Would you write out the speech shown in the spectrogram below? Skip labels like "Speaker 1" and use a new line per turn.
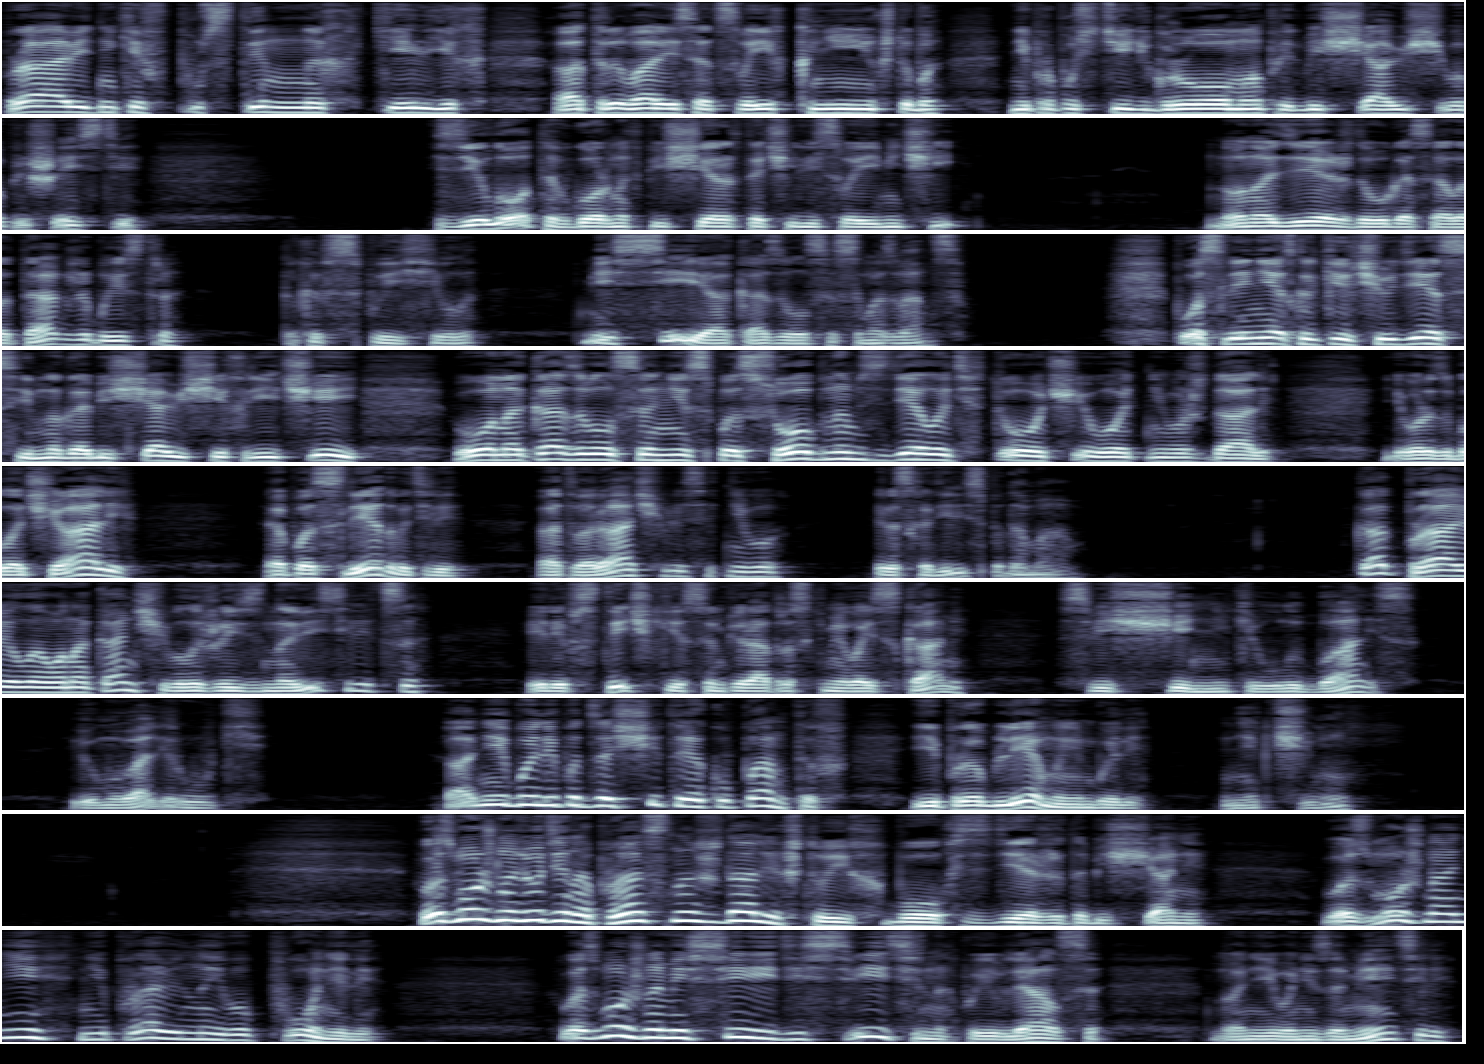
Праведники в пустынных кельях отрывались от своих книг, чтобы не пропустить грома, предвещающего пришествие. Зелоты в горных пещерах точили свои мечи. Но надежда угасала так же быстро, как и вспыхивала. Мессия оказывался самозванцем. После нескольких чудес и многообещающих речей он оказывался неспособным сделать то, чего от него ждали. Его разоблачали, а последователи отворачивались от него и расходились по домам. Как правило, он оканчивал жизнь на виселице или в стычке с императорскими войсками, священники улыбались и умывали руки. Они были под защитой оккупантов, и проблемы им были ни к чему. Возможно, люди напрасно ждали, что их Бог сдержит обещание. Возможно, они неправильно его поняли. Возможно, Мессия действительно появлялся, но они его не заметили.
